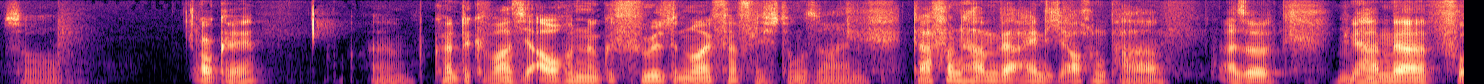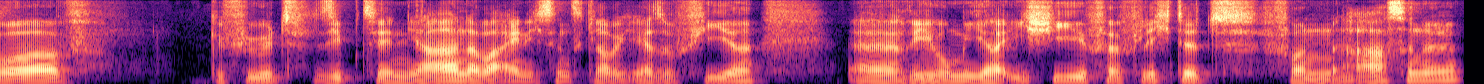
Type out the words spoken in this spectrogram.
so Okay. äh, könnte quasi auch eine gefühlte Neuverpflichtung sein. Davon haben wir eigentlich auch ein paar. Also wir haben ja vor gefühlt 17 Jahren, aber eigentlich sind es glaube ich eher so vier, äh, Rio Miyaishi verpflichtet von Arsenal.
